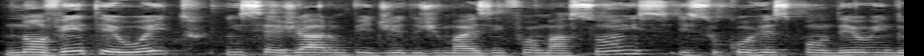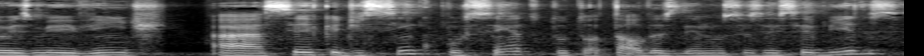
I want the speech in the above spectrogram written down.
98 ensejaram pedido de mais informações, isso correspondeu em 2020 a cerca de 5% do total das denúncias recebidas,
